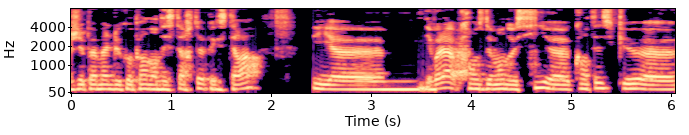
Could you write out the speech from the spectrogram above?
j'ai pas mal de copains dans des startups, etc. Et, euh, et voilà. Après, on se demande aussi quand est-ce que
